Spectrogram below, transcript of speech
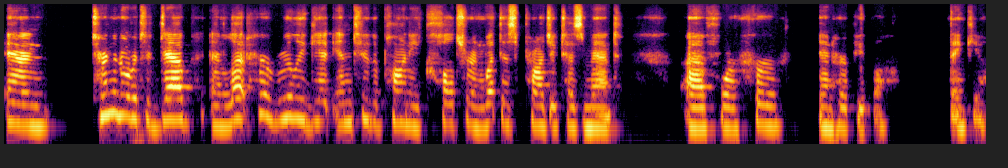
and turn it over to Deb and let her really get into the Pawnee culture and what this project has meant uh, for her and her people. Thank you.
